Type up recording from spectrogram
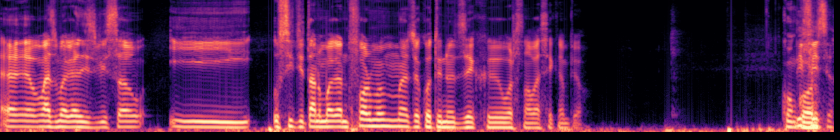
Eh, mais uma grande exibição e o City está numa grande forma, mas eu continuo a dizer que o Arsenal vai ser campeão. Concordo. Difícil.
